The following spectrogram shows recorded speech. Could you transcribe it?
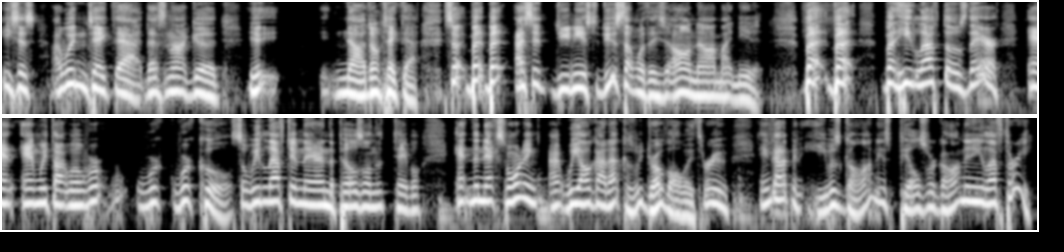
he says, I wouldn't take that. That's not good. You- no, don't take that. So, but but I said, do you need us to do something with it? He said, oh no, I might need it. But but but he left those there, and and we thought, well, we're we're we're cool. So we left him there, and the pills on the table. And the next morning, uh, we all got up because we drove all the way through, and got up, and he was gone. His pills were gone, and he left three.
